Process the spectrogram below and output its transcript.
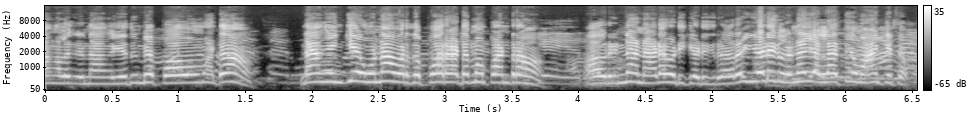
எங்களுக்கு நாங்கள் எதுவுமே போக மாட்டோம். நாங்கள் இங்கேயே உண்ணாவிரத போராட்டமும் பண்ணுறோம் அவர் என்ன நடவடிக்கை எடுக்கிறாரோ எடுக்கலைன்னா எல்லாத்தையும் வாங்கிட்டோம்.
